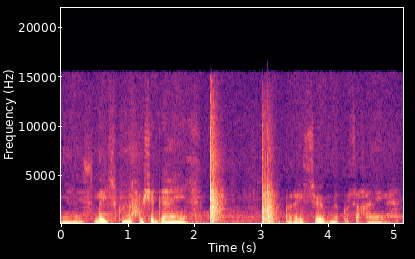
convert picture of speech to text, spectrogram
Yan, slice ko na po siya guys. Para i-serve na po sa kanila.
